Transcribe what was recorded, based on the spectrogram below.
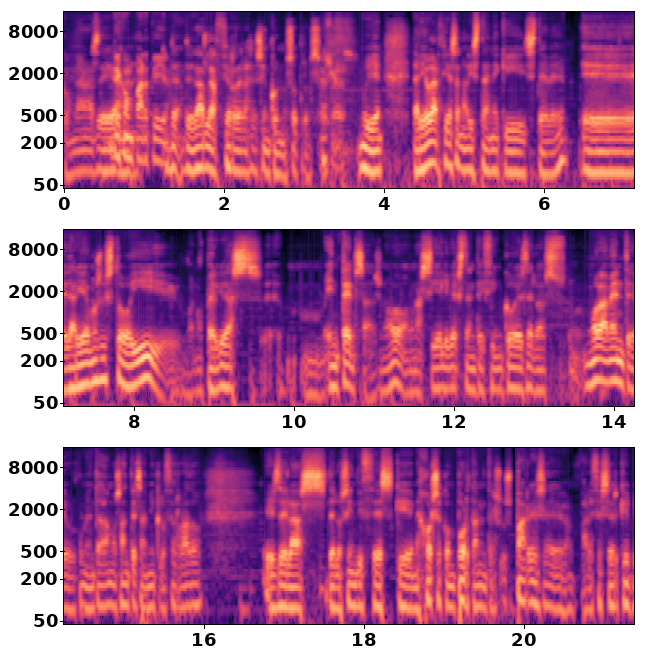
con ganas de, de compartir. De, darle al cierre de la sesión con nosotros. Eso es. Muy bien. Darío García es analista en XTV. Eh, Darío, hemos visto hoy bueno, pérdidas eh, intensas. ¿no? Aún así, el IBEX 35 es de los, nuevamente, lo comentábamos antes a micro cerrado, es de, las, de los índices que mejor se comportan entre sus pares. Eh, parece ser que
